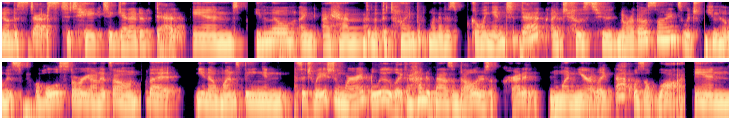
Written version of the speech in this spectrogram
know, the steps to take to get out of debt. And even though I, I had them at the time, but when I was going into debt, I chose to ignore those signs, which, you know, is a whole story on its own. But you know, once being in a situation where I blew like a hundred thousand dollars of credit in one year, like that was a lot. And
